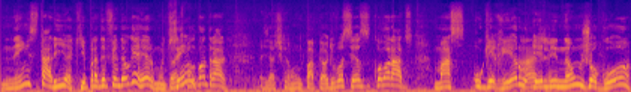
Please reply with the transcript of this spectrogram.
nem estaria aqui pra defender o Guerreiro, muito antes Sim. pelo contrário. Eu acho que é um papel de vocês, colorados. Mas o Guerreiro, Ah, ele não jogou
